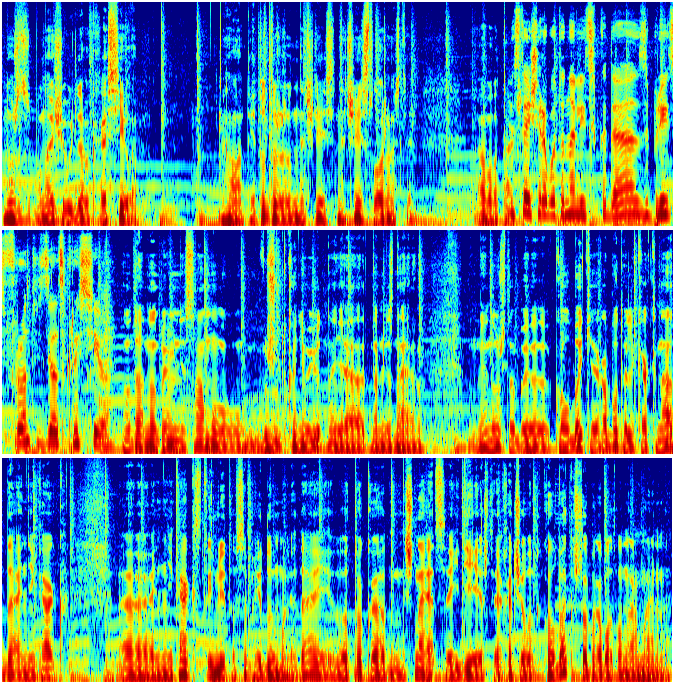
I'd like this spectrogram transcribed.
нужно, чтобы оно еще выглядело красиво. Вот, и тут уже начались, начались сложности. Вот, так. Настоящая работа аналитика, да? Запилить фронт и сделать красиво. Ну да, ну, например, мне самому жутко неуютно, я, там, не знаю, мне нужно, чтобы колбеки работали как надо, а не как, э, не как стримлитовцы придумали, да, и вот только начинается идея, что я хочу вот колбек, чтобы работал нормально,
